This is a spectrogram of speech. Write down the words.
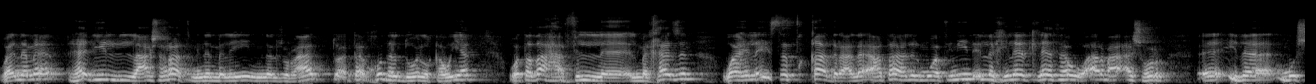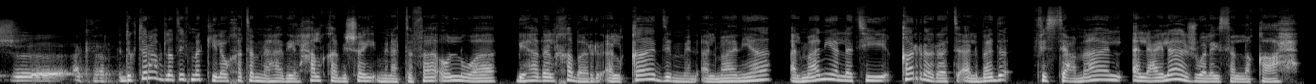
وإنما هذه العشرات من الملايين من الجرعات تأخذها الدول القوية وتضعها في المخازن وهي ليست قادرة على إعطائها للمواطنين إلا خلال ثلاثة وأربعة أشهر آه، إذا مش آه، أكثر. دكتور عبد اللطيف مكي لو ختمنا هذه الحلقة بشيء من التفاؤل وبهذا الخبر القادم من ألمانيا ألمانيا التي قررت البدء في استعمال العلاج وليس اللقاح.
